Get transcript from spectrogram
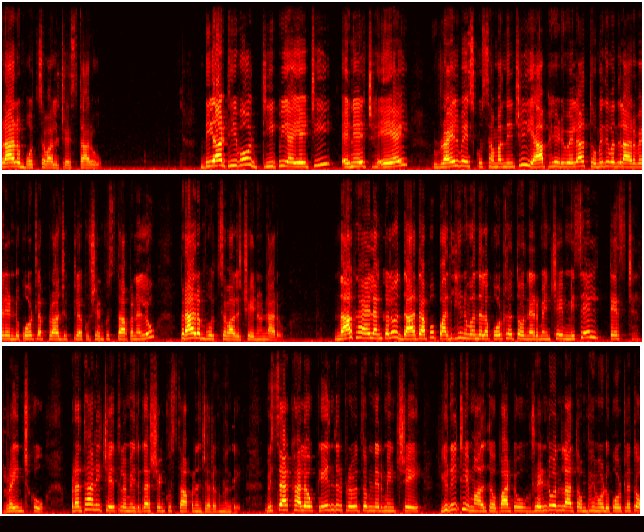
ప్రారంభోత్సవాలు చేస్తారు. డిఆర్డీఓ డిపిఐఐటి ఎన్హెచ్ఏఐ రైల్వేస్కు సంబంధించి యాభై ఏడు వేల తొమ్మిది వందల అరవై రెండు కోట్ల ప్రాజెక్టులకు శంకుస్థాపనలు ప్రారంభోత్సవాలు చేయనున్నారు. నాగాయలంకలో దాదాపు పదిహేను వందల కోట్లతో నిర్మించే మిసైల్ టెస్ట్ రేంజ్కు ప్రధాని చేతుల మీదుగా శంకుస్థాపన జరగనుంది. విశాఖలో కేంద్ర ప్రభుత్వం నిర్మించే యూనిటీ మాల్తో పాటు రెండు వందల తొంభై మూడు కోట్లతో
